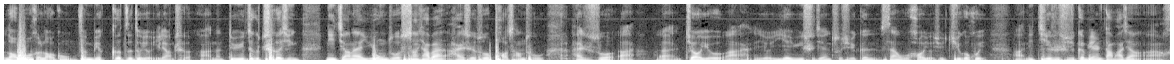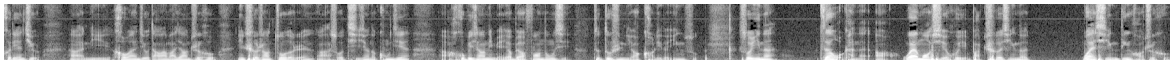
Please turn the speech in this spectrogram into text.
老婆和老公分别各自都有一辆车啊，那对于这个车型，你将来用作上下班，还是说跑长途，还是说啊？呃，郊游啊，有业余时间出去跟三五好友去聚个会啊。你即使是去跟别人打麻将啊，喝点酒啊，你喝完酒打完麻将之后，你车上坐的人啊，所体现的空间啊，后备箱里面要不要放东西，这都是你要考虑的因素。所以呢，在我看来啊，外贸协会把车型的外形定好之后，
